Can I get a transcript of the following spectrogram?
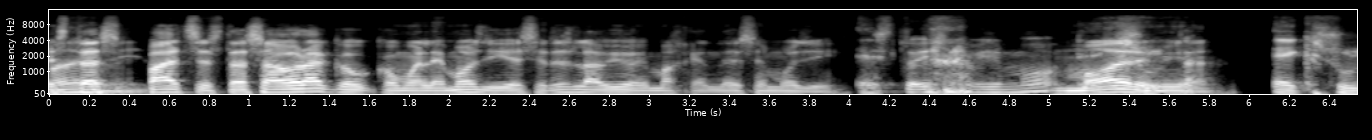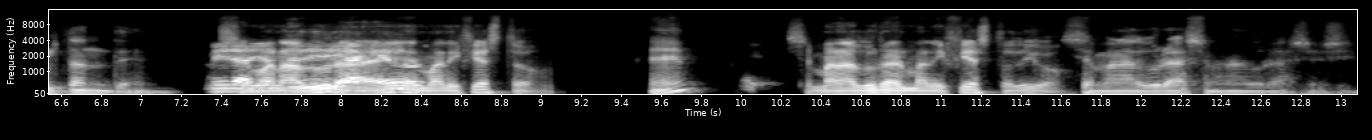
Estás, mía. Patch, estás ahora co- como el emoji, ese, eres la bioimagen de ese emoji. Estoy ahora mismo Madre exulta- mía. exultante. Mira, Semana dura, ¿eh? lo- El manifiesto. ¿Eh? Semana dura el manifiesto, digo. Semana dura, semana dura, sí, sí.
